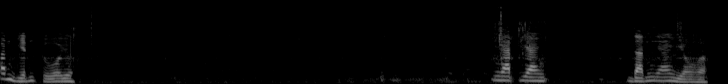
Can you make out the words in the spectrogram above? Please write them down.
กกันเห็นตัวอยู่ งัดยางดันยางเดียวอะ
